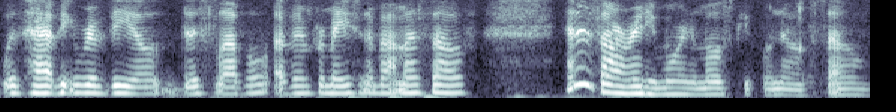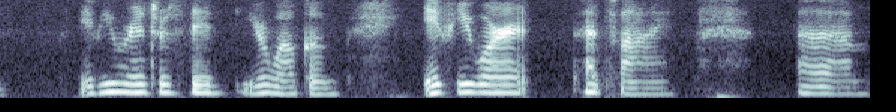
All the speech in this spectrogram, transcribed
with having revealed this level of information about myself. And it's already more than most people know. So if you were interested, you're welcome. If you weren't, that's fine. Um,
